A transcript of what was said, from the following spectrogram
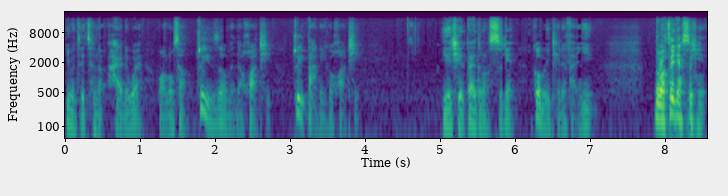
因为这成了海内外网络上最热门的话题，最大的一个话题，而且带动了世界各媒体的反应。那么这件事情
